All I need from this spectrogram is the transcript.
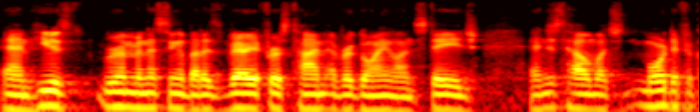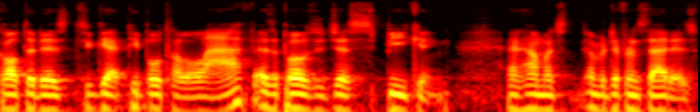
and he was reminiscing about his very first time ever going on stage and just how much more difficult it is to get people to laugh as opposed to just speaking. And how much of a difference that is.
